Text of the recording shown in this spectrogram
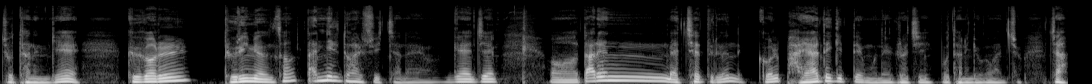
좋다는 게 그거를 들으면서 딴 일도 할 수 있잖아요. 이게 이제 어 다른 매체들은 그걸 봐야 되기 때문에 그러지 못하는 경우가 많죠. 자,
